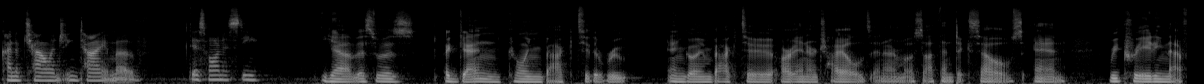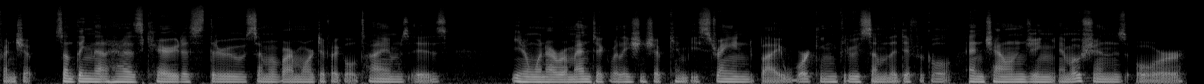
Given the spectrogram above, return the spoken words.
kind of challenging time of dishonesty. Yeah, this was again going back to the root and going back to our inner child and our most authentic selves and recreating that friendship. Something that has carried us through some of our more difficult times is, you know, when our romantic relationship can be strained by working through some of the difficult and challenging emotions or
